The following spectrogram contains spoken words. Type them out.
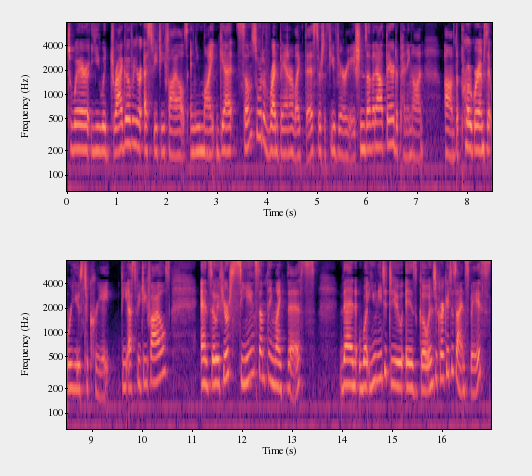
to where you would drag over your SVG files and you might get some sort of red banner like this. There's a few variations of it out there depending on um, the programs that were used to create the SVG files. And so if you're seeing something like this, then what you need to do is go into Cricut Design Space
